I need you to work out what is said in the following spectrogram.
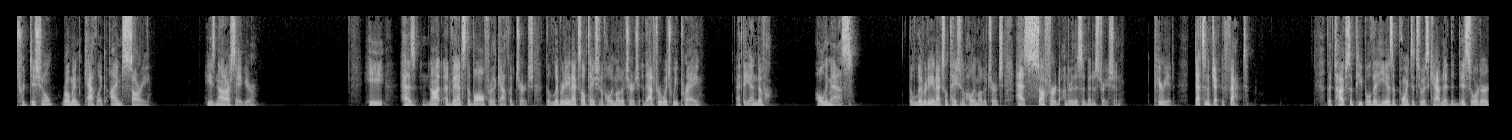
traditional Roman Catholic, I'm sorry. He's not our savior. He has not advanced the ball for the Catholic Church. The liberty and exaltation of Holy Mother Church, that for which we pray at the end of Holy Mass, the liberty and exaltation of Holy Mother Church has suffered under this administration. Period. That's an objective fact. The types of people that he has appointed to his cabinet, the disorder,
